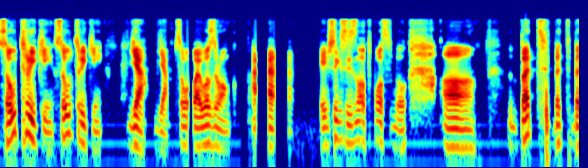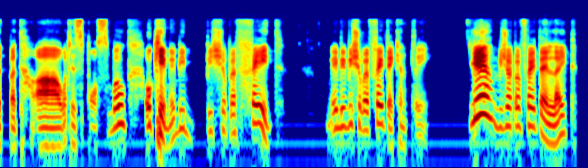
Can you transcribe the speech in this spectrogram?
so tricky so tricky. Yeah yeah so i was wrong. H6 is not possible. Uh but but but but uh what is possible? Okay maybe bishop f8 maybe bishop f8 i can play. Yeah bishop f8 i like.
